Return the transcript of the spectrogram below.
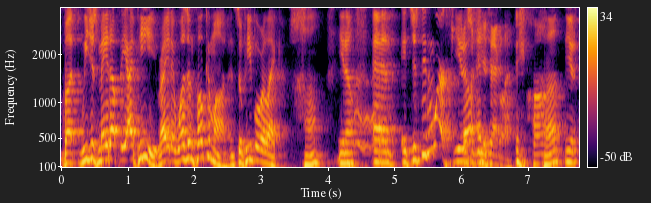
But we just made up the IP, right? It wasn't Pokemon. And so people were like, huh? You know, and it just didn't work, you know? And- tagline huh? You know,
